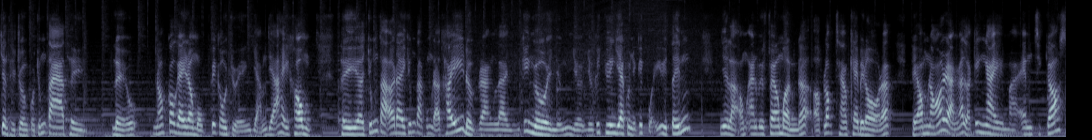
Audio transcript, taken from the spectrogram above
trên thị trường của chúng ta thì liệu nó có gây ra một cái câu chuyện giảm giá hay không. Thì ờ, chúng ta ở đây chúng ta cũng đã thấy được rằng là những cái người những những, những cái chuyên gia của những cái quỹ uy tín như là ông Andrew Feldman đó ở Blocktown Capital đó thì ông nói rằng đó là cái ngày mà MT Gox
